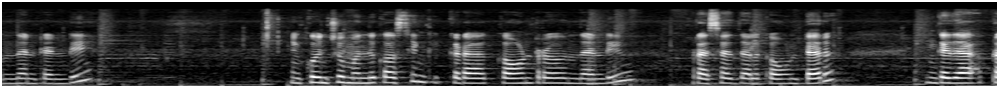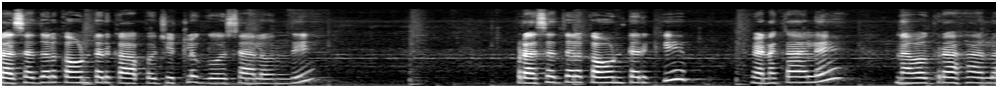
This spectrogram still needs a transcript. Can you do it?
ఉందంటండి. ఇంకొంచెం ముందుకు వస్తే ఇంక ఇక్కడ కౌంటర్ ఉందండి. ప్రసాదాల కౌంటర్. ఇంకా ప్రసాదాల కౌంటర్కి ఆపోజిట్లో గోశాల ఉంది. ప్రసాదాల కౌంటర్కి వెనకాలే నవగ్రహాల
